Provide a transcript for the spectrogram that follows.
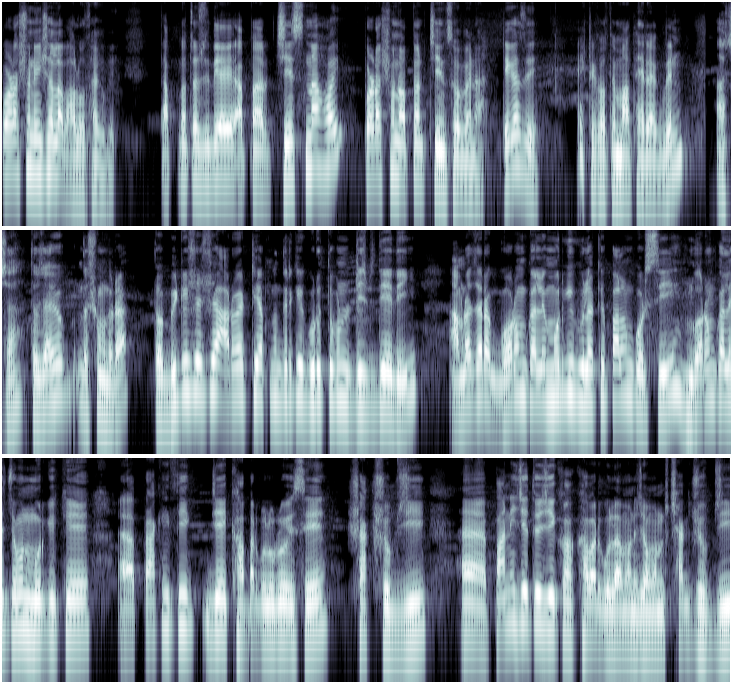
পড়াশোনা ইনশাল্লাহ ভালো থাকবে। তাপমাত্রা যদি আপনার চেঞ্জ না হয়, পড়াশোনা আপনার চেঞ্জ হবে না। ঠিক আছে? একটা কথা মাথায় রাখবেন। আচ্ছা তো যাই হোক, দর্শক বন্ধুরা, তো ভিডিও শেষে আরও একটি আপনাদেরকে গুরুত্বপূর্ণ টিপস দিয়ে দিই। আমরা যারা গরমকালে মুরগিগুলোকে পালন করছি, গরমকালে যেমন মুরগিকে প্রাকৃতিক যে খাবারগুলো রয়েছে, শাকসবজি হ্যাঁ পানি জাতীয় যে খাবারগুলো মানে যেমন শাকসবজি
